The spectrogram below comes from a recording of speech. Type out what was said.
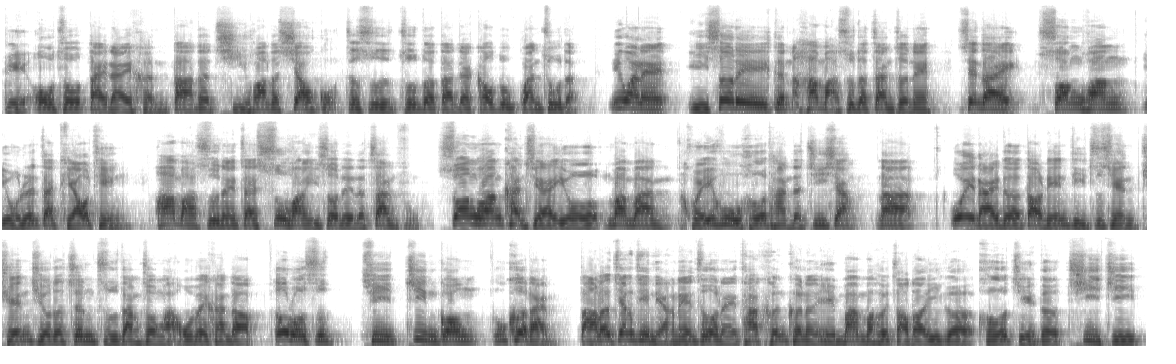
给欧洲带来很大的启发的效果，这是值得大家高度关注的。另外呢，以色列跟哈马斯的战争呢，现在双方有人在调停。哈马斯呢在释放以色列的战俘，双方看起来有慢慢回复和谈的迹象。那未来的到年底之前，全球的争执当中啊，我们也看到俄罗斯去进攻乌克兰，打了将近两年之后呢，他很可能也慢慢会找到一个和解的契机。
